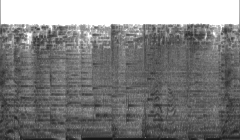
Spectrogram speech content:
两倍，二强，两倍，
